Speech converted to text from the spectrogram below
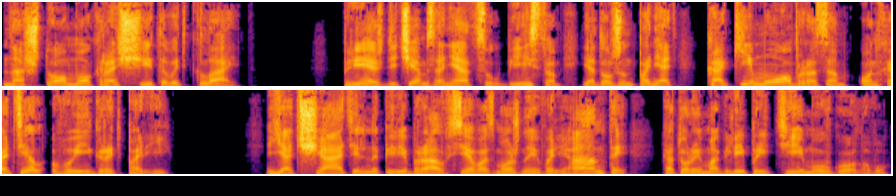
на что мог рассчитывать Клайд. Прежде чем заняться убийством, я должен понять, каким образом он хотел выиграть пари. Я тщательно перебрал все возможные варианты, которые могли прийти ему в голову.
